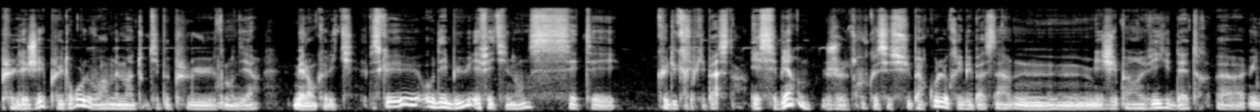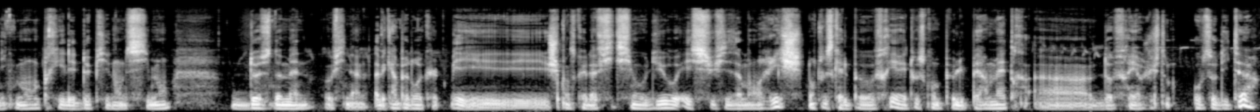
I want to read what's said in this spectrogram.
plus légers, plus drôles, voire même un tout petit peu plus, comment dire, mélancoliques. Parce que au début, effectivement, c'était que du creepypasta. Et c'est bien, je trouve que c'est super cool le creepypasta, mais j'ai pas envie d'être euh, uniquement pris les deux pieds dans le ciment de ce domaine au final, avec un peu de recul. Et je pense que la fiction audio est suffisamment riche dans tout ce qu'elle peut offrir et tout ce qu'on peut lui permettre euh, d'offrir justement aux auditeurs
